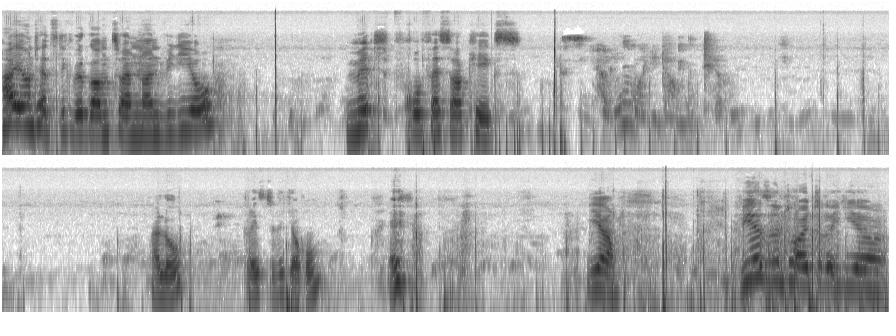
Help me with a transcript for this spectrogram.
Hi und herzlich willkommen zu einem neuen Video mit Professor Keks. Hallo, meine Damen und Herren. Hallo? Drehst du dich auch um? ja. Wir sind heute hier,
